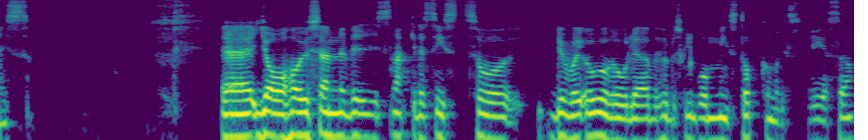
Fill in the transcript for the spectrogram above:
Nice. Eh, jag har ju sen vi snackade sist så... Du var ju orolig över hur det skulle gå med min Stockholmsresa.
